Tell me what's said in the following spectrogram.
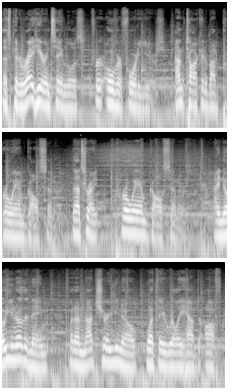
that's been right here in St. Louis for over 40 years. I'm talking about Pro Am Golf Center. That's right, Pro Am Golf Center. I know you know the name, but I'm not sure you know what they really have to offer.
